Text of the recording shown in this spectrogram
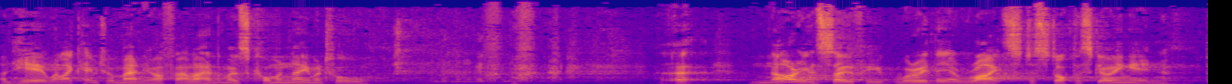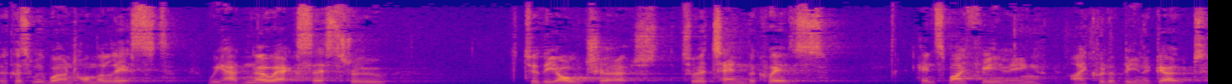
And here, when I came to Emmanuel, I found I had the most common name at all. uh, Nari and Sophie were in their rights to stop us going in because we weren't on the list. We had no access through to the old church to attend the quiz. Hence my feeling I could have been a goat.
